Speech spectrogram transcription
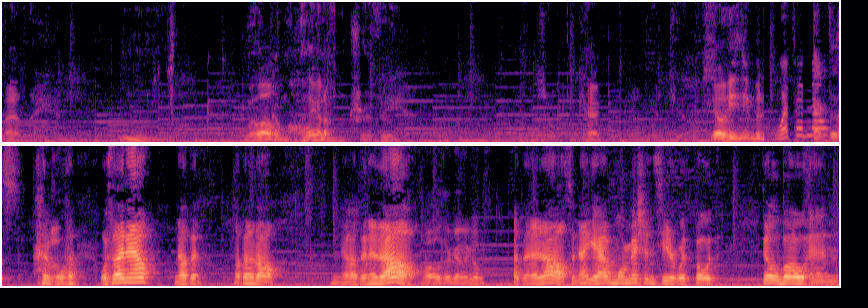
Gladly. Hmm. Hmm. Whoa, Welcome are they home, gonna- Triffy. Let's hope the cactus doesn't get jealous. Yo, he's even What's that now? cactus. what- what's that now nothing nothing at all nothing at all Well, they're gonna go nothing at all so now you have more missions here with both Filbo and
